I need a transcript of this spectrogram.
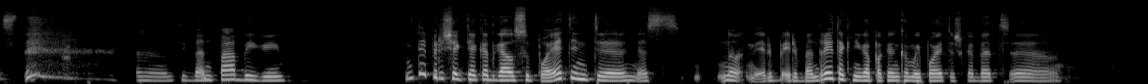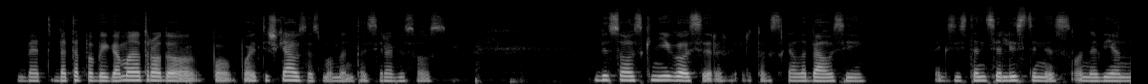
uh, tai bent pabaigai. Nu, taip ir šiek tiek, kad gal supoetinti, nes nu, ir, ir bendrai ta knyga pakankamai poetiška, bet, bet, bet ta pabaiga, man atrodo, po, poetiškiausias momentas yra visos, visos knygos ir, ir toks gal labiausiai egzistencialistinis, o ne vien,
